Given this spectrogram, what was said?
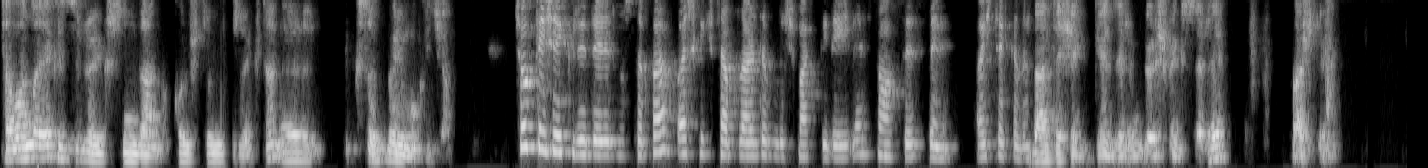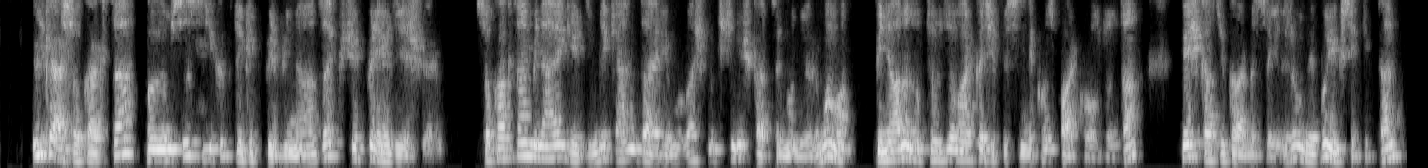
Tavanlı Ayak İzleri öyküsünden konuştuğumuz öyküden e, kısa bir bölüm okuyacağım. Çok teşekkür ederiz Mustafa. Başka kitaplarda buluşmak dileğiyle. Son ses senin. Hoşçakalın. Ben teşekkür ederim. Görüşmek üzere. Başlıyorum. Ülker Sokak'ta bağımsız yıkık dökük bir binada küçük bir evde yaşıyorum. Sokaktan binaya girdiğimde kendi daireme ulaşmak için üç kat tırmanıyorum ama binanın oturduğum arka cephesinde kod farkı olduğundan beş kat yukarıda sayılırım ve bu yükseklikten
